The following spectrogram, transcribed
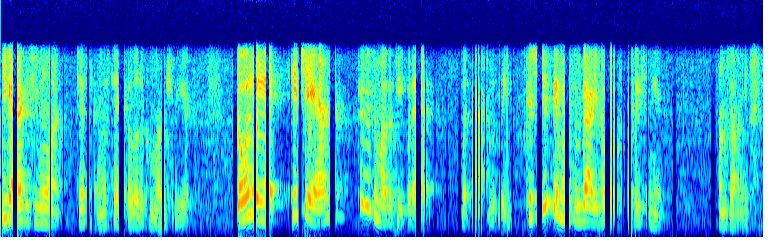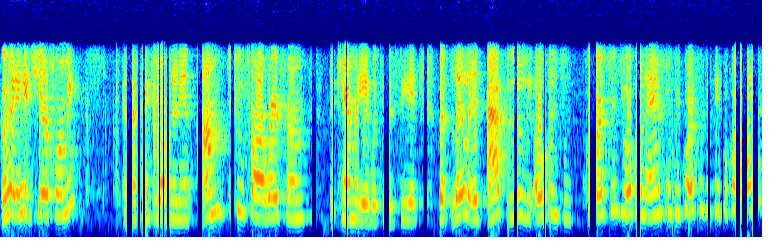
You guys, if you want, just let's take a little commercial here. Go ahead, hit share, because there's some other people that would absolutely, because she's giving some valuable information here. I'm telling you. Go ahead and hit share for me, and I thank you all for tuning in. I'm too far away from the camera to be able to see it, but Laila is absolutely open to questions. You open to answering some questions that people call in?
